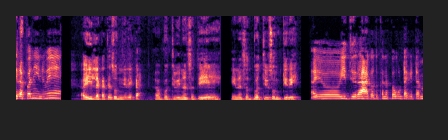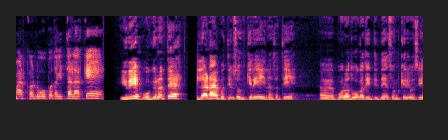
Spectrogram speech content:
ಇರಪ್ಪ ನೀನುವೆ. ಇಲ್ಲ ಕತೆ ಸುಮ್ಮನೆ ರೇಖಾ ಬತ್ತೀವಿ ಇನ್ನೊಂದ್ಸತಿ. ಇನ್ನೊಂದ್ಸತಿ ಬತ್ತೀವಿ ಸುಮ್ಕಿರಿ. ಅಯ್ಯೋ ಇದ್ದೀರ ಆಗೋದು ಕಣಪ್ಪ ಊಟ ಗಿಟ ಮಾಡ್ಕೊಂಡು ಹೋಗೋದಾಗಿತ್ತು ತಳಕ್ಕೆ. ಇರಿ ಹೋಗಿರತ್ತೆ ಇಲ್ಲಾಡ ಬತ್ತೀವಿ ಸುಮ್ಕಿರಿ ಇನ್ನೊಂದ್ಸತಿ. ಬರೋದು ಹೋಗೋದು ಇದ್ದಿದ್ದೆ ಸುಮ್ಕಿರಿ ಹೊಸಿ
